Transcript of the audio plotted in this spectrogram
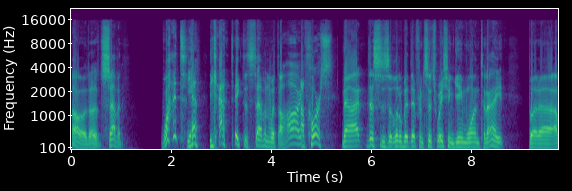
"Oh, seven. What? Yeah. You got to take the seven with the Hawks. Of course. Now, I, this is a little bit different situation, game one tonight, but uh,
